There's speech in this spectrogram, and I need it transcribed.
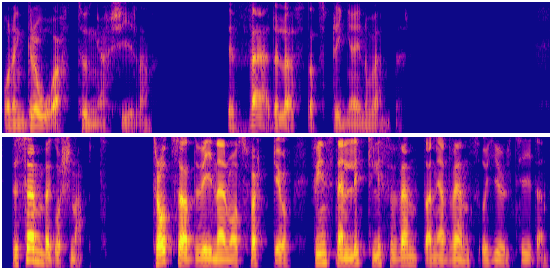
och den gråa, tunga kylan. Det är värdelöst att springa i november. December går snabbt. Trots att vi närmar oss 40 finns det en lycklig förväntan i advents och jultiden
